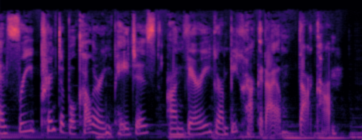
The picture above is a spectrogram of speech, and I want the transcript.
and free printable coloring pages on verygrumpycrocodile.com.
